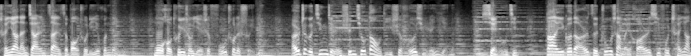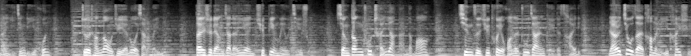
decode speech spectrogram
陈亚楠家人再次爆出离婚内幕，幕后推手也是浮出了水面。而这个经纪人申秋到底是何许人也呢？现如今，大衣哥的儿子朱善伟和儿媳妇陈亚楠已经离婚了，这场闹剧也落下了帷幕。但是两家的恩怨却并没有结束。想当初陈亚楠的妈亲自去退还了朱家人给的彩礼，然而就在他们离开时，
